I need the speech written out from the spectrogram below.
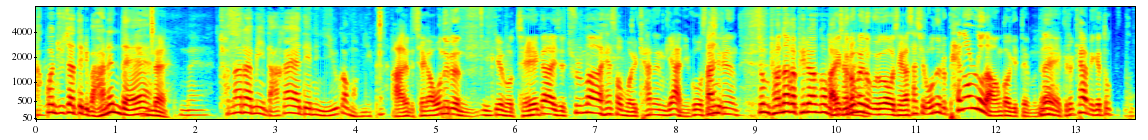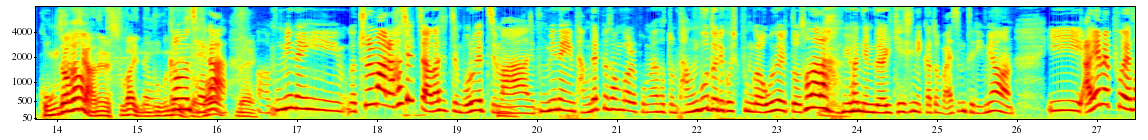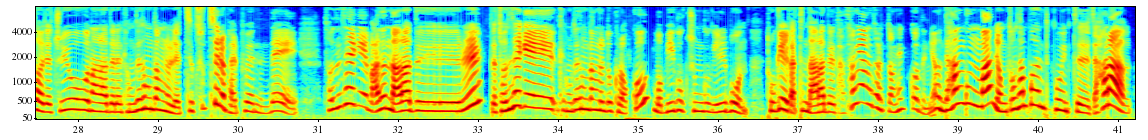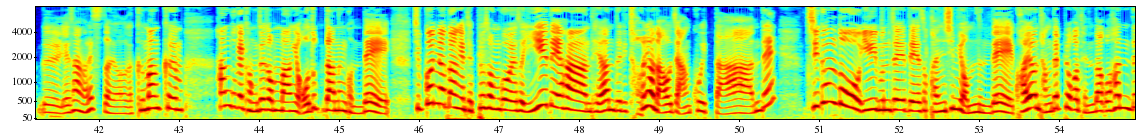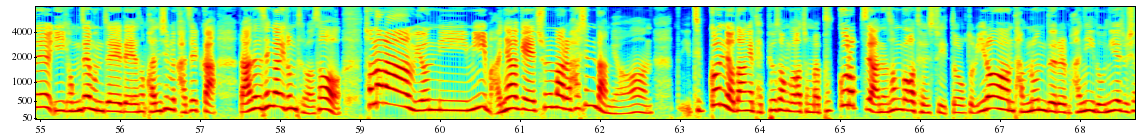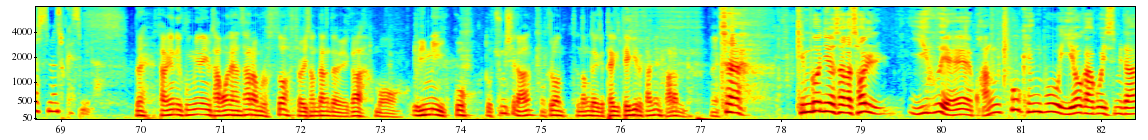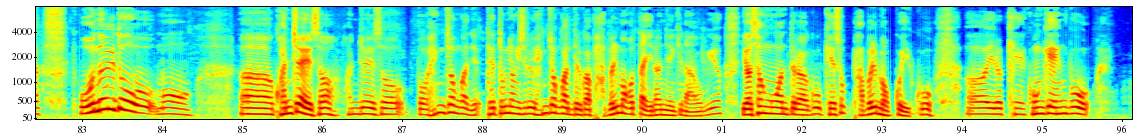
당권 주자들이 많은데 네. 네. 천하람이 나가야 되는 이유가 뭡니까? 아 근데 제가 오늘은 이게 뭐 제가 이제 출마해서 뭐 이렇게 하는 게 아니고 사실은 아니, 좀 변화가 필요한 건 맞잖아요. 그럼에도 불구하고 제가 사실 오늘은 패널로 나온 거기 때문에 네. 그렇게 하면 이게 또 공정하지 그럼, 않을 수가 있는 네. 부분들이 그러면 있어서. 제가 네. 어, 국민의힘 그러니까 출마를 하실지 안 하실지 모르겠지만 음. 국민의힘 당 대표 선거를 보면서 좀 당부드리고 싶은 걸 오늘 또 천하람 음. 위원님도 여기 계시니까 좀 말씀드리면 이 IMF에서 이제 주요 나라들의 경제 성장률 예측 수치를 발표했는데 전 세계 많은 나라들을 그러니까 전 세계 경제 성장률도 그렇고 뭐 미국, 중국, 일본, 독일 같은 나라들 다 상향 설정했거든요. 근데 한국만 0.3% 포인트 하락을 예상을 했어요. 그러니까 그만큼 한국의 경제 전망이 어둡다는 건데 집권 여당의 대표 선거에서 이에 대한 대안들이 전혀 나오지 않고 있다. 근데 지금도 이 문제에 대해서 관심이 없는데 과연 당 대표가 된다고 한들 이 경제 문제에 대해서 관심을 가질까라는 생각이 좀 들어서 천하람 위원님이 만약 에 출마를 하신다면 집권 여당의 대표 선거가 정말 부끄럽지 않은 선거가 될 수 있도록 좀 이런 담론들을 많이 논의해 주셨으면 좋겠습니다. 네, 당연히 국민의힘 당원의 한 사람으로서 저희 전당대회가 뭐 의미 있고 또 충실한 그런 전당대회가 되기를 당연히 바랍니다. 네. 자, 김건희 여사가 설 이후에 광폭 행보 이어가고 있습니다. 오늘도 뭐 어, 관저에서 관저에서 뭐 행정관 대통령실 행정관들과 밥을 먹었다 이런 얘기 나오고요. 여성 의원들하고 계속 밥을 먹고 있고 어, 이렇게 공개 행보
